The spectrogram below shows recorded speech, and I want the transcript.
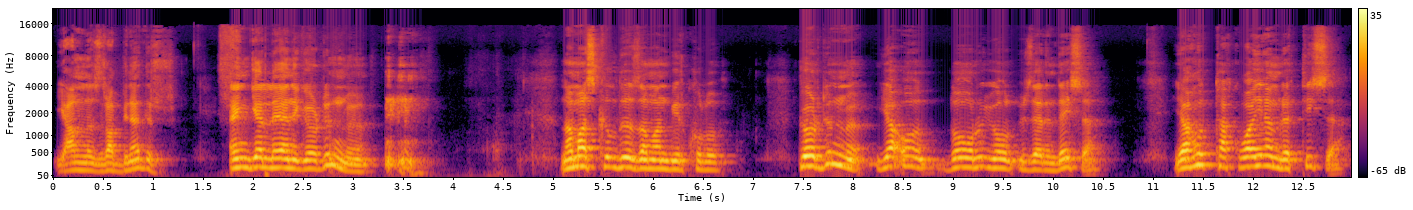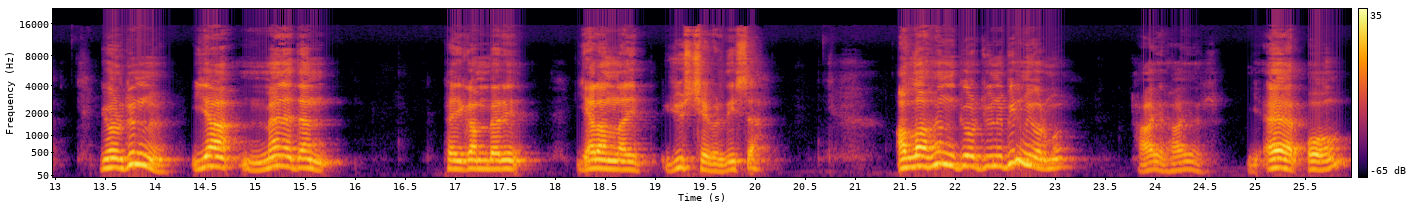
yalnız Rabbinedir. Engelleyeni gördün mü? Namaz kıldığı zaman bir kulu. Gördün mü ya o doğru yol üzerindeyse yahut takvayı emrettiyse gördün mü ya men eden peygamberi yalanlayıp yüz çevirdiyse Allah'ın gördüğünü bilmiyor mu? Hayır hayır. Eğer o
